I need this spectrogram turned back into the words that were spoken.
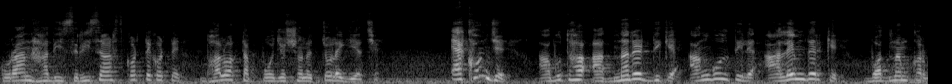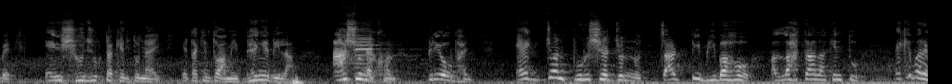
কোরআন হাদিস রিসার্চ করতে করতে ভালো একটা পজিশনে চলে গিয়েছে। এখন যে আবুতাহা আদনারের দিকে আঙ্গুল তিলে আলেমদেরকে বদনাম করবে, এই সুযোগটা কিন্তু নাই, এটা কিন্তু আমি ভেঙে দিলাম। আসুন এখন, প্রিয় ভাই, একজন পুরুষের জন্য চারটি বিবাহ আল্লাহ তাআলা কিন্তু একেবারে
